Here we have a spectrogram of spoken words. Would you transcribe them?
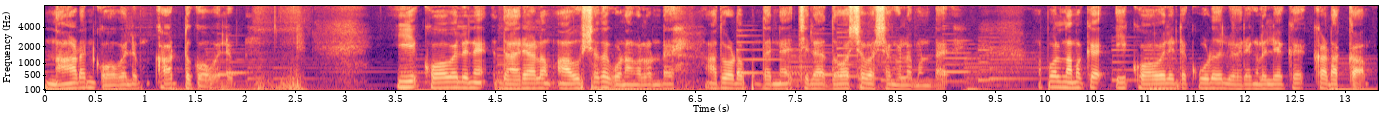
നാടൻ കോവലും കാട്ടുകോവലും. ഈ കോവലിന് ധാരാളം ഔഷധ ഗുണങ്ങളുണ്ട്. അതോടൊപ്പം തന്നെ ചില ദോഷവശങ്ങളുമുണ്ട്. അപ്പോൾ നമുക്ക് ഈ കോവലിന്റെ കൂടുതൽ വിവരങ്ങളിലേക്ക് കടക്കാം.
